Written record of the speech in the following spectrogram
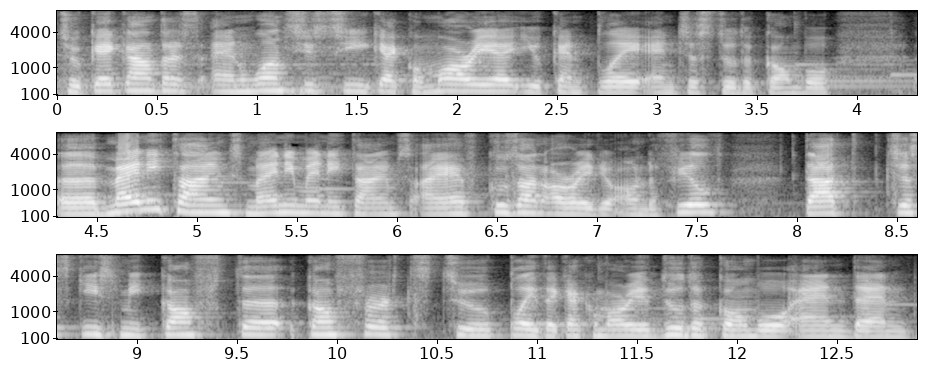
2k counters and once you see Gecko Moria you can play and just do the combo. Uh, many times, many many times I have Kuzan already on the field that just gives me comfort, comfort to play the Gecko Moria, do the combo and then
